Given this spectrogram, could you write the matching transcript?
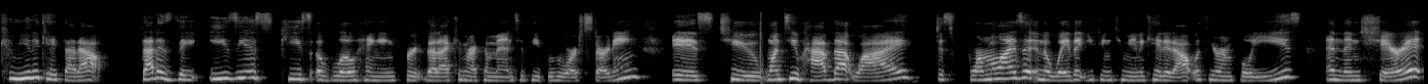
Communicate that out that is the easiest piece of low hanging fruit that I can recommend to people who are starting is to once you have that why, just formalize it in a way that you can communicate it out with your employees and then share it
